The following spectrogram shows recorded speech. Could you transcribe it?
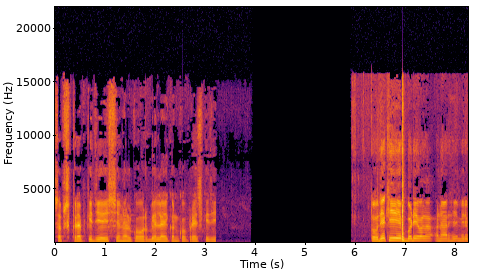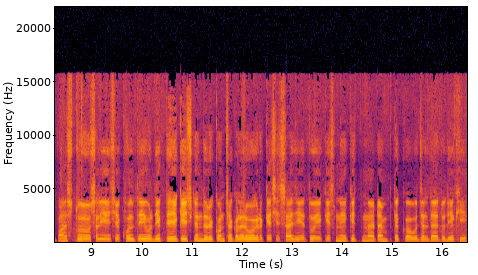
सब्सक्राइब कीजिए इस चैनल को और बेल आइकन को प्रेस कीजिए। तो देखिए बड़े वाला अनार है मेरे पास। तो चलिए इसे खोलते हैं और देखते हैं कि इसके अंदर कौन सा कलर हो अगर कैसी साइज़ है तो ये किसने, कितना टाइम तक वो जलता है तो देखिए।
